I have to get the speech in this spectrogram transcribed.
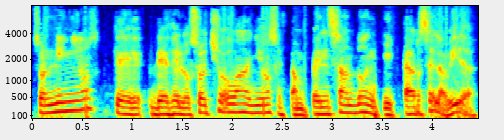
Son niños que desde los 8 años están pensando en quitarse la vida.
